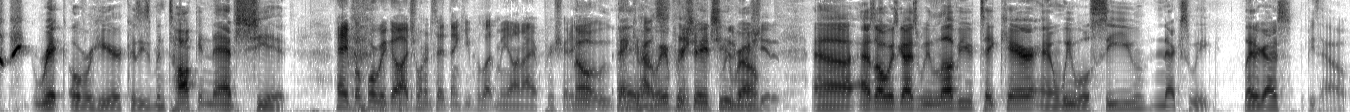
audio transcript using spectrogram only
Rick over here because he's been talking that shit. Hey, before we go, I just wanted to say thank you for letting me on. I appreciate it. No, thank Hey, you. man, House. we Thank appreciate you, Really bro. Appreciate it. Uh, as always, guys, we love you. Take care, and we will see you next week. Later, guys. Peace out.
